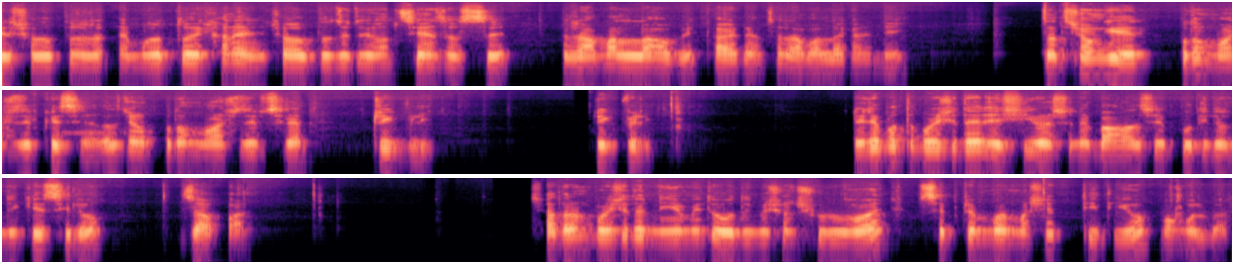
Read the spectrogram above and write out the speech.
এর সদর দপ্তর। মূলত এখানে সদর দপ্তর যেটা যখন চেঞ্জ হচ্ছে রামাল্লাহ হবে। কারেক্ট অ্যান্সার? রামাল্লাহ এখানে নেই। জাতিসংঘের প্রথম মহাসচিব কে ছিলেন? জাতিসংঘের প্রথম মহাসচিব ছিলেন ট্রিকভিলি ট্রিকভিলি নিরাপত্তা পরিষদের এশীয় আসনে বাংলাদেশের প্রতিদ্বন্দ্বী কে ছিল? জাপান। সাধারণ পরিষদের নিয়মিত অধিবেশন শুরু হয় সেপ্টেম্বর মাসের তৃতীয় মঙ্গলবার।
